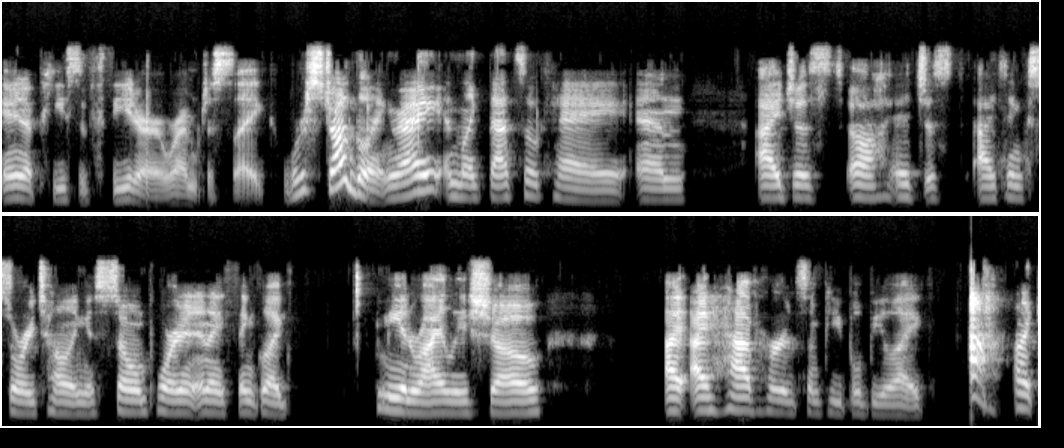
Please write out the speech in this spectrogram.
in a piece of theater where I'm just like we're struggling, right? And like that's okay. And I just uh it just I think storytelling is so important and I think like me and Riley's show I I have heard some people be like ah, like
